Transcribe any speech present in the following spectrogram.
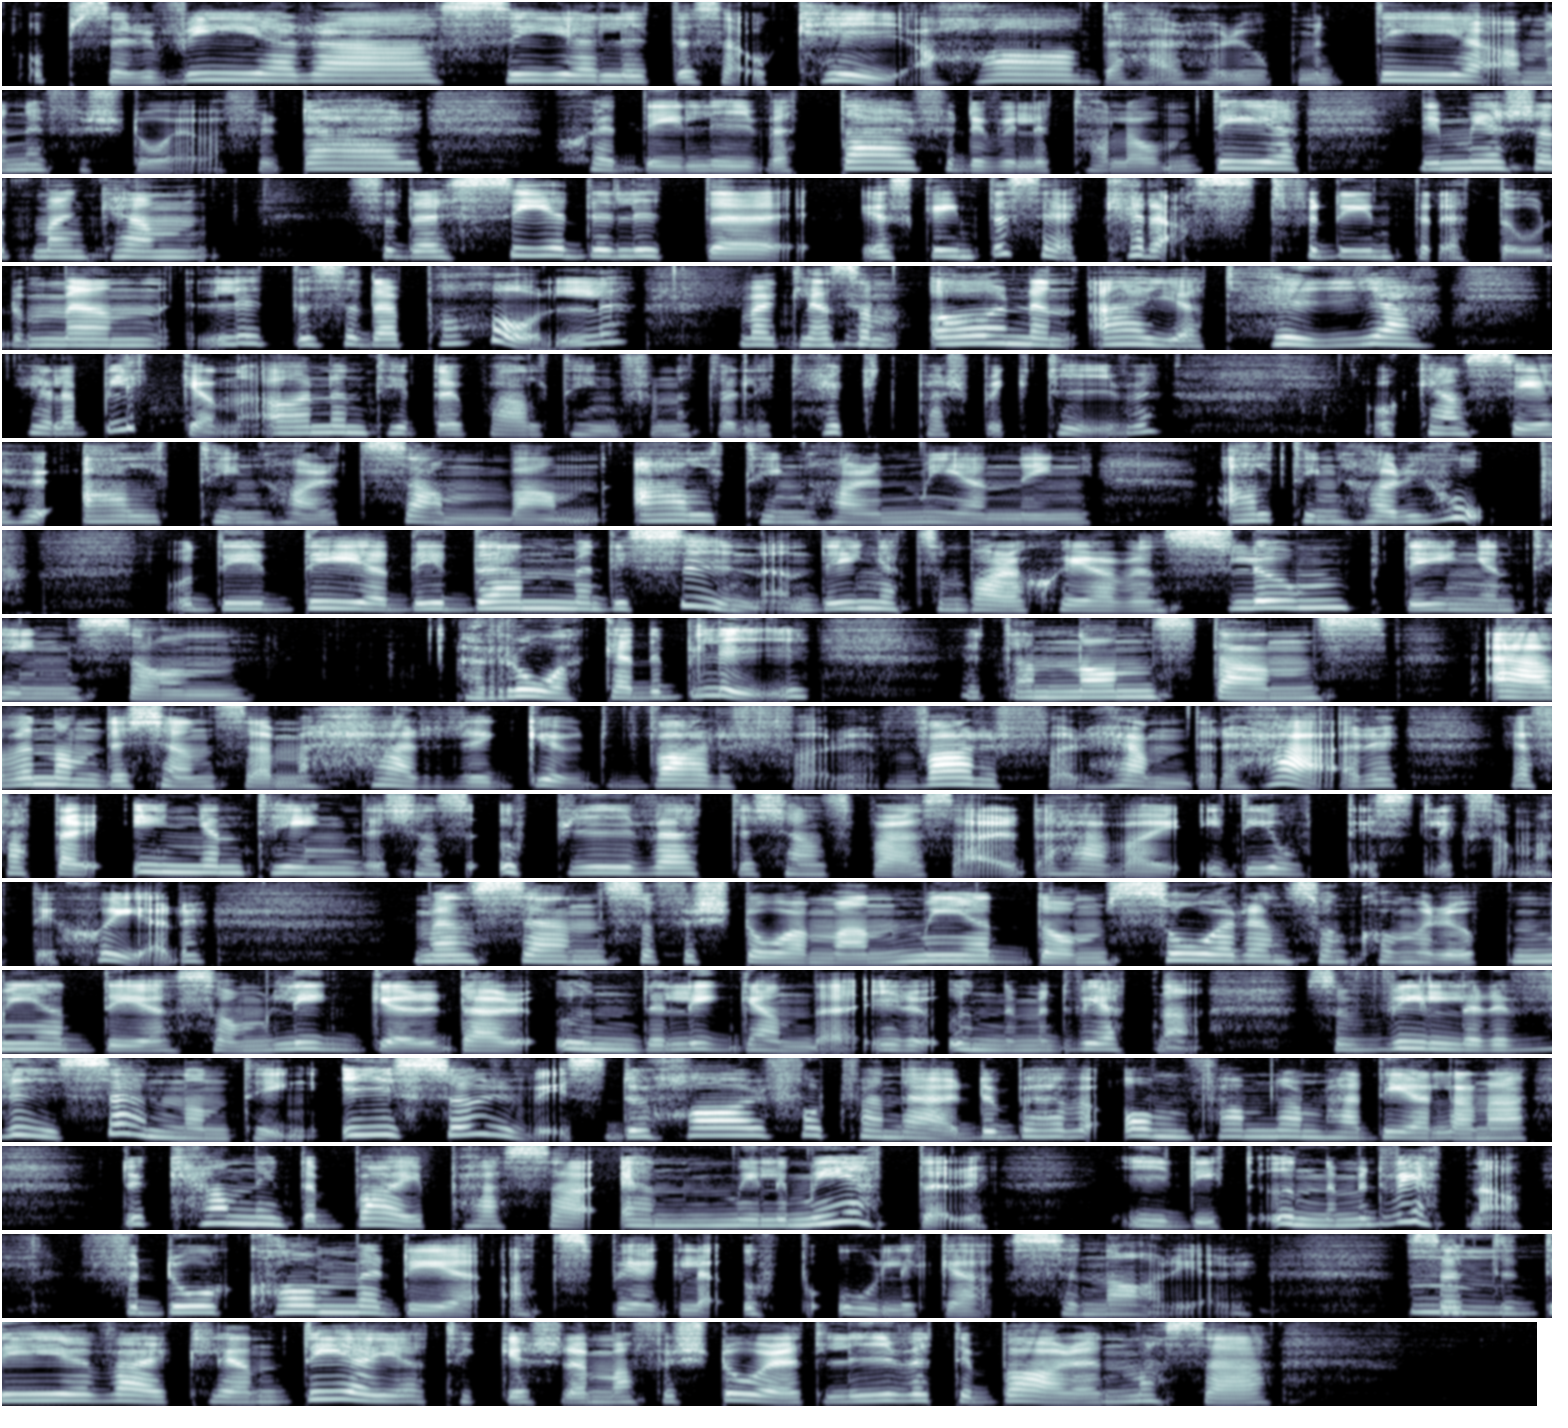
observera, se lite så här, okej, aha, det här hör ihop med det, ja men nu förstår jag varför det där skedde i livet där, för det ville tala om det. Det är mer så att man kan sådär se det lite, jag ska inte säga krast för det är inte rätt ord, men lite sådär på håll. Verkligen som örnen är ju att höja hela blicken. Örnen tittar ju på allting från ett väldigt högt perspektiv och kan se hur allting har ett samband, allting har en mening, allting hör ihop. Och det är, det, det är den medicinen. Det är inget som bara sker av en slump, det är ingenting som råkade bli. Utan någonstans, även om det känns så här, men herregud, varför? Varför hände det här? Jag fattar ingenting, det känns uppgivet, det känns bara så här, det här var idiotiskt liksom att det sker. Men sen så förstår man med de såren som kommer upp, med det som ligger där underliggande i det undermedvetna, så ville det visa en någonting i service. Du har fortfarande det här, du behöver omfamna de här delarna. Du kan inte bypassa en millimeter i ditt undermedvetna. För då kommer det att spegla upp olika scenarier. Så att det är verkligen det jag tycker, så där man förstår att livet är bara en massa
